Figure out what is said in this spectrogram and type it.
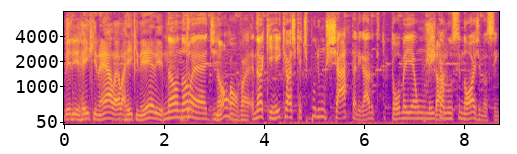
Ele reiki nela, ela reiki nele. Não, não Tu- é de. Não? Bom, vai. Não, é que reiki eu acho que é tipo de um chá, tá ligado? Que tu toma e é um meio Chá. que alucinógeno, assim.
